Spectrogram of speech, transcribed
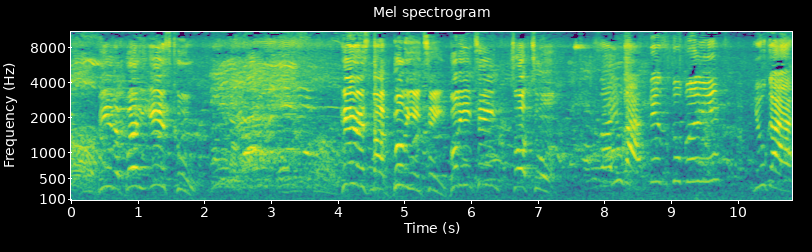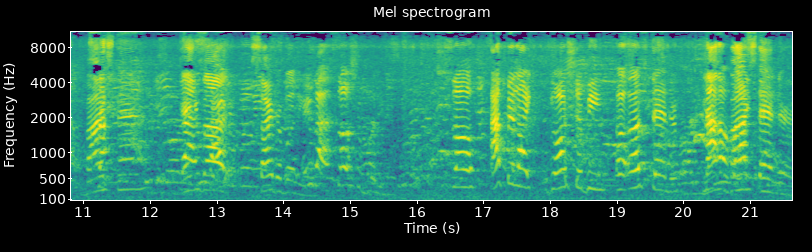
cool. Being a buddy is cool. Being a buddy is cool. Here is my bullying team. Bullying team, talk to them. So you got physical bullying, you got bystand, And you got cyberbullying, you got social bullying. So I feel like y'all should be a upstander, Not a bystander.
